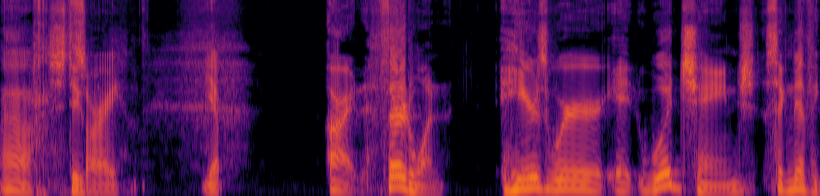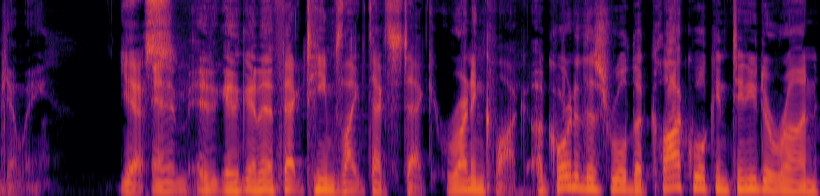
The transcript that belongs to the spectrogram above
Yeah. Oh, Stupid. sorry. Yep. All right, third one. Here's where it would change significantly. Yes. And it, it, it's going to affect teams like Texas Tech. Running clock. According to this rule, the clock will continue to run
